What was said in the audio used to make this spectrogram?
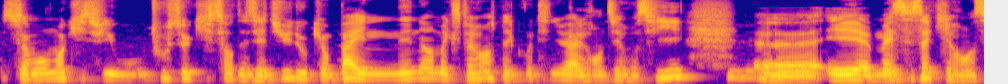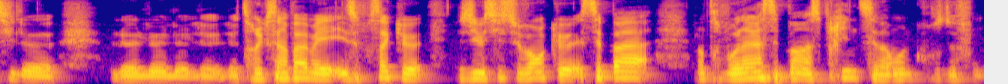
spécialement moi qui suis ou tous ceux qui sortent des études ou qui n'ont pas une énorme expérience mais qui continuent à grandir aussi. Mhm. Euh, et mais c'est ça qui rend aussi le le, le, le, le truc sympa. Mais c'est pour ça que je dis aussi souvent que c'est pas l'entrepreneuriat, c'est pas un sprint, c'est vraiment une course de fond.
